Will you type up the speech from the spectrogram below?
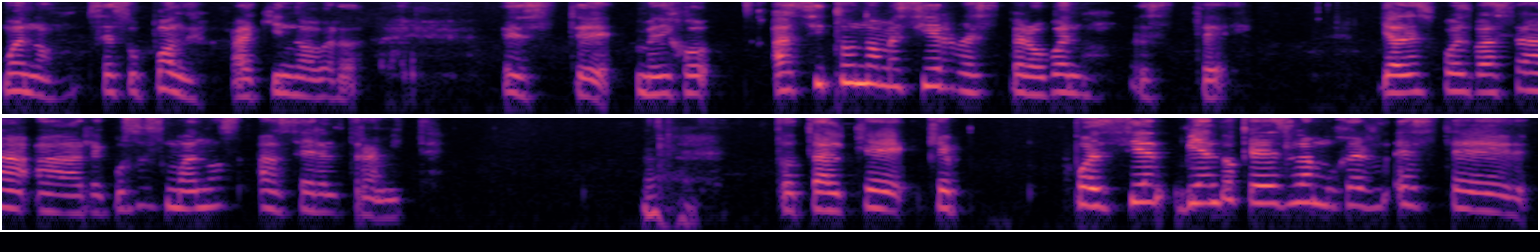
Bueno, se supone, aquí no, ¿verdad? Este, me dijo, así tú no me sirves, pero bueno, este, ya después vas a, a recursos humanos a hacer el trámite. Ujú. Total que, que pues viendo que es la mujer este,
